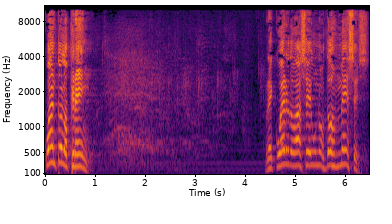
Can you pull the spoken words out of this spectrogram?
¿Cuánto lo creen? Recuerdo hace unos dos meses,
